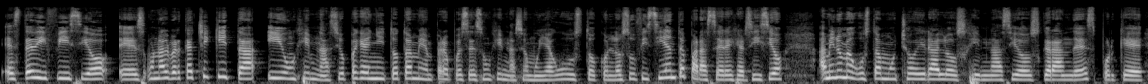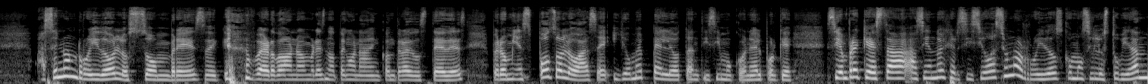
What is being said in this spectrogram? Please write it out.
este edificio es una alberca chiquita y un gimnasio pequeñito también, pero pues es un gimnasio muy a gusto, con lo suficiente para hacer ejercicio. A mí no me gusta mucho ir a los gimnasios grandes porque hacen un ruido los hombres, perdón hombres, no tengo nada en contra de ustedes, pero mi esposo lo hace y yo me peleo tantísimo con él porque siempre que está haciendo ejercicio hace unos ruidos como si lo estuvieran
